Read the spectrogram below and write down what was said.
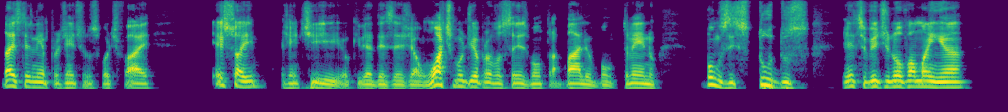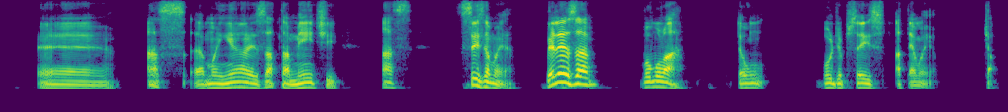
dá estrelinha pra gente no Spotify. É isso aí. A gente, eu queria desejar um ótimo dia para vocês, bom trabalho, bom treino, bons estudos. A gente se vê de novo amanhã, é, às, amanhã exatamente às seis da manhã. Beleza? Vamos lá. Então, bom dia para vocês. Até amanhã. Tchau.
